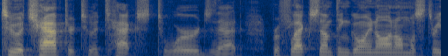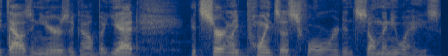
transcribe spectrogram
to a chapter, to a text, to words that reflect something going on almost 3,000 years ago, but yet it certainly points us forward in so many ways.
